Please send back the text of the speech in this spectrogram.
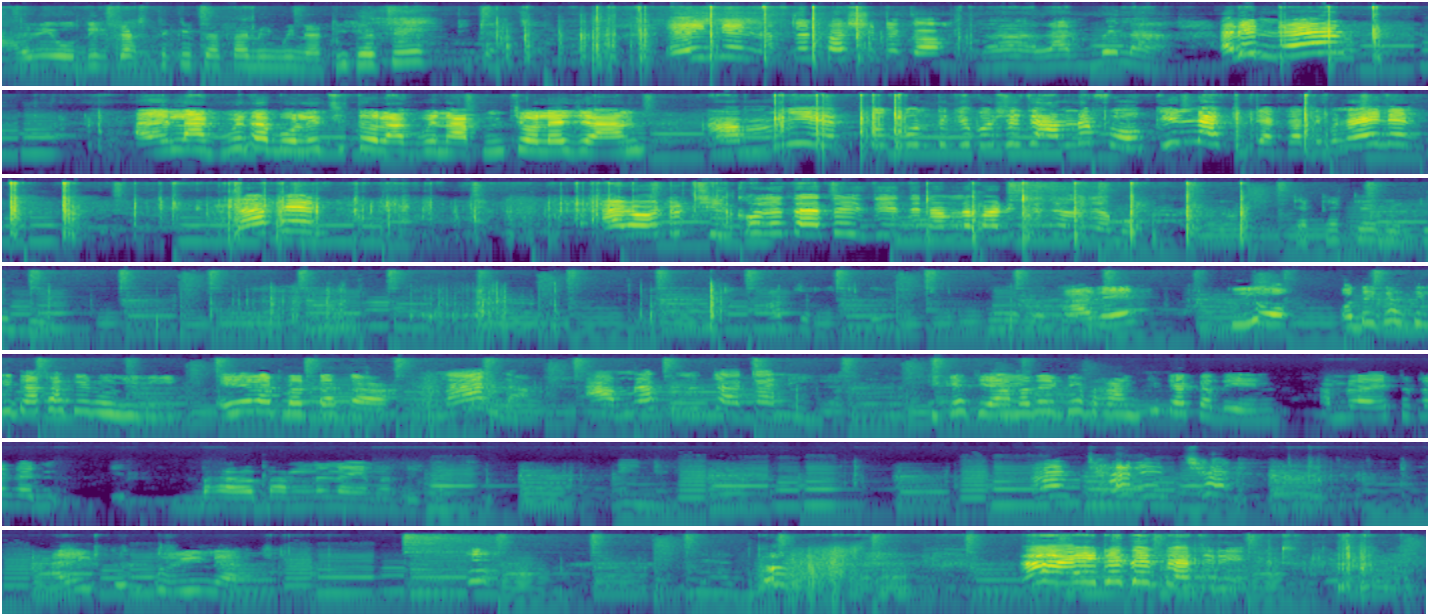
আরে ওদের কাছ থেকে টাকা নিবি না ঠিক আছে? ঠিক আছে। এই নে আপনার পাঁচশো টাকা। না লাগবে না। আরে নে আরে লাগবে না বলেছি তো লাগবে না আপনি চলে যান। আমি এতক্ষণ থেকে বসে যে আমরা ফকির নাকি টাকা দেব? না এই নেন। রাখেন। আর ওটা ঠিক হলে তাড়াতাড়ি দিয়ে দেন আমরা বাড়িতে চলে যাব। টাকাটা রেখে দিন আরে তুই ওদের কাছ থেকে টাকা কেন নিবি এই নেন আপনার টাকা। না না আমরা কোনো টাকা নিই। ঠিক আছে আমাদেরকে ভাঙতি টাকা দেন। আমরা এত টাকা ভাঙনা নাই আমাদের কাছে। আর ছাড়েন ছাড়েন। আরে একটু ধরি না। এটা দেন তাড়াতাড়ি।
